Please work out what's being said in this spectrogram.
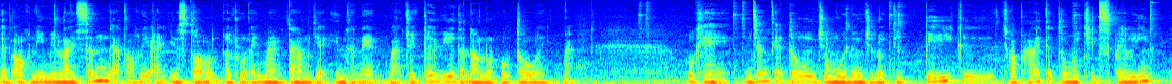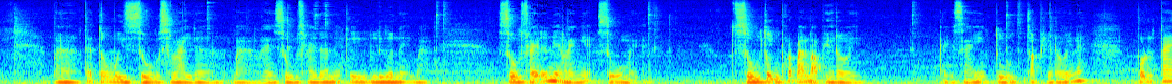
អ្នកទាំងអស់គ្នាមាន license អ្នកទាំងអស់គ្នាអាច install ដោយខ្លួនឯងបានតាមរយៈ internet បាទចុចទៅវាទៅ download auto ហើយបាទអូខេអញ្ចឹងតាក់ទងជាមួយនឹងចំណុចទី2គឺចប់ហើយតាក់ទងមួយ check spelling បាទតាក់ទងមួយ zoom slider បាទកន្លែង zoom slider នេះគឺលឿនទេបាទ zoom slider នេះកន្លែងនេះ zoom ហ៎ zoom ទូចបំផុតបាន10%ឯកសារយើងទូច10%ណាប៉ុន្តែ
